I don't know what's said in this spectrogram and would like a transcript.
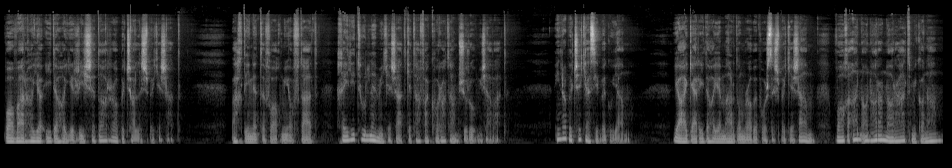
باورها یا ایده های ریشه دار را به چالش بکشد. وقتی این اتفاق می افتد خیلی طول نمی کشد که تفکراتم شروع می شود. این را به چه کسی بگویم؟ یا اگر ایده های مردم را به پرسش بکشم واقعا آنها را ناراحت می کنم؟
